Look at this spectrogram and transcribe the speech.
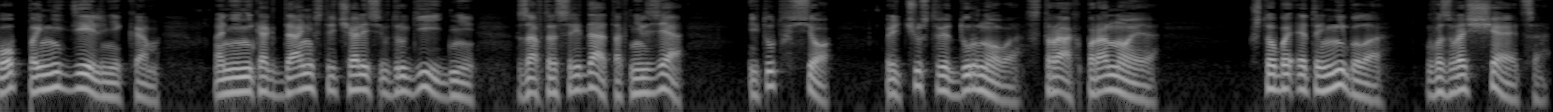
По понедельникам. Они никогда не встречались в другие дни. Завтра среда, так нельзя. И тут все. Предчувствие дурного, страх, паранойя. Что бы это ни было, возвращается.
